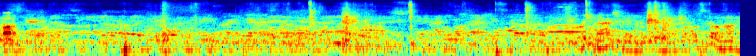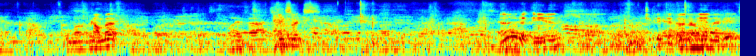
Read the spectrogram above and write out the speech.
Bottom. What's going on here? Combat. Life hack? Six, six. Out of and. Where'd you get that out of and it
